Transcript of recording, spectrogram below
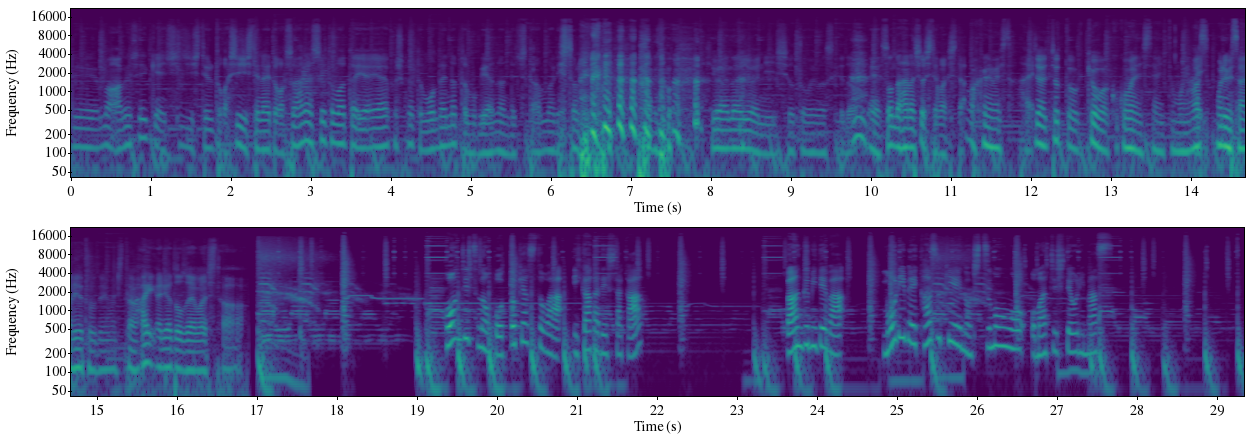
で、まあ、安倍政権支持してるとか支持してないとか、そういう話するとまたやややこしくなって問題になったら僕嫌なんで、ちょっとあんまりその辺 あの言わないようにしようと思いますけど、えそんな話をしてました。うん。わかりました。はい。じゃあちょっと今日はここまでにしたいと思います。は森部さんありがとうございました。はい、ありがとうございました。本日のポッドキャストはいかがでしたか？番組では森部和樹への質問をお待ちしております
